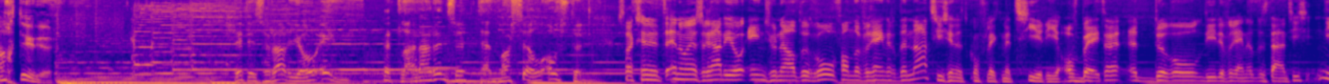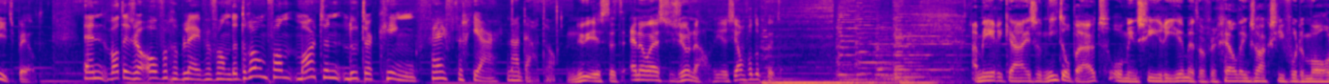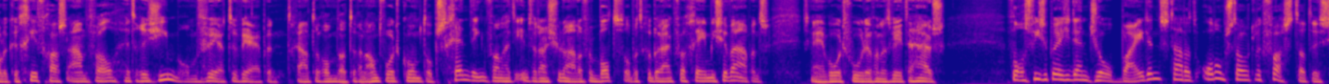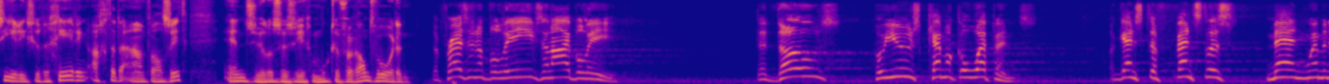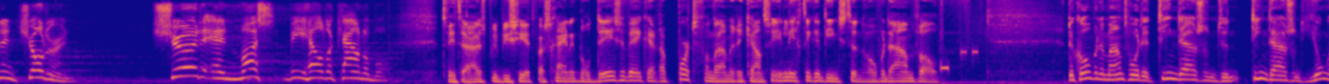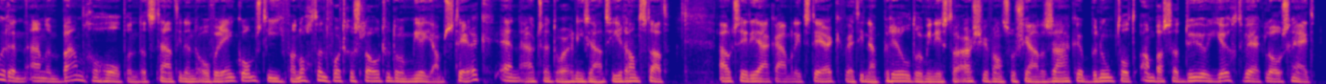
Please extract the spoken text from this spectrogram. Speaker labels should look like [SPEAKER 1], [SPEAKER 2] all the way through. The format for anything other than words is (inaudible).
[SPEAKER 1] 8 uur. Dit is Radio 1 met Lara Rensen en Marcel Oosten.
[SPEAKER 2] Straks in het NOS Radio 1-journaal de rol van de Verenigde Naties in het conflict met Syrië. Of beter, de rol die de Verenigde Naties niet speelt.
[SPEAKER 3] En wat is er overgebleven van de droom van Martin Luther King, 50 jaar na dato?
[SPEAKER 2] Nu is het NOS Journaal. Hier is Jan van der Putten.
[SPEAKER 4] Amerika is er niet op uit om in Syrië met een vergeldingsactie voor de mogelijke gifgasaanval het regime omver te werpen. Het gaat erom dat er een antwoord komt op schending van het internationale verbod op het gebruik van chemische wapens, zei woordvoerder van het Witte Huis. Volgens vicepresident Joe Biden staat het onomstotelijk vast dat de Syrische regering achter de aanval zit en zullen ze zich moeten verantwoorden.
[SPEAKER 5] The president believes and I believe that those who use chemical weapons against defenseless men, women and children should and must be held accountable.
[SPEAKER 4] Het Witte Huis publiceert waarschijnlijk nog deze week een rapport van de Amerikaanse inlichtingendiensten over de aanval. De komende maand worden 10.000 jongeren aan een baan geholpen. Dat staat in een overeenkomst die vanochtend wordt gesloten door Mirjam Sterk en uitzendorganisatie Randstad. Oud-CDA-Kamerlid Sterk werd in april door minister Ascher van Sociale Zaken benoemd tot ambassadeur jeugdwerkloosheid.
